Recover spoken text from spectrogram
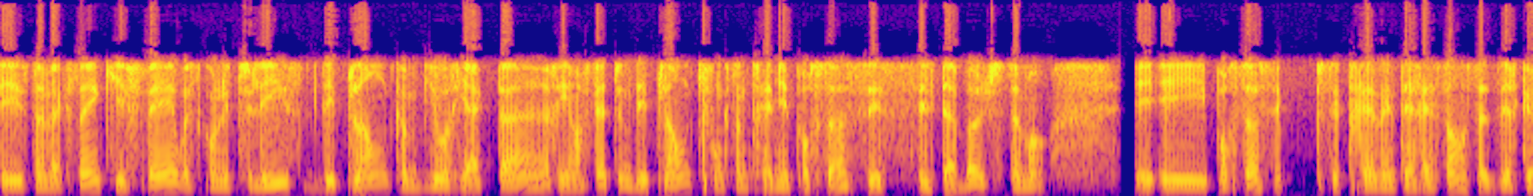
Et c'est un vaccin qui est fait où est-ce qu'on utilise des plantes comme bioréacteurs. Et en fait, une des plantes qui fonctionne très bien pour ça, c'est le tabac, justement. Et, et pour ça, c'est c'est très intéressant, c'est-à-dire que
